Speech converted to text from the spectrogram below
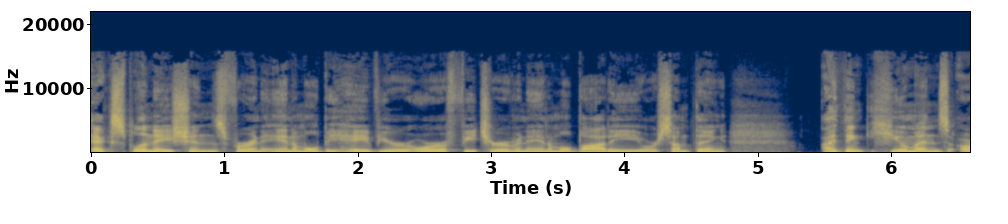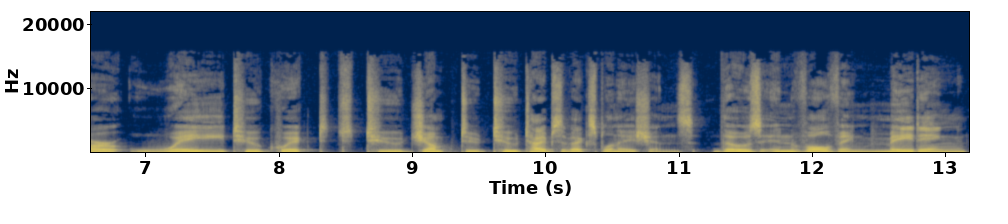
explanations for an animal behavior or a feature of an animal body or something. I think humans are way too quick to jump to two types of explanations those involving mating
